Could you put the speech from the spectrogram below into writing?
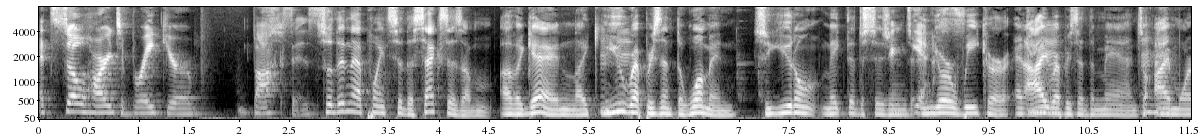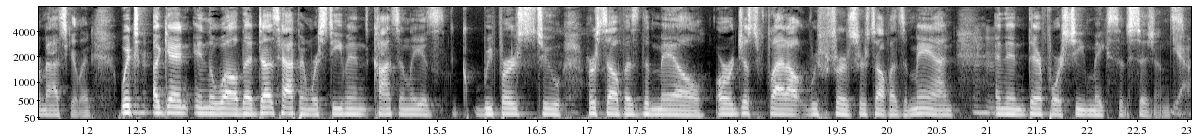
it's so hard to break your boxes. So then that points to the sexism of again, like you mm-hmm. represent the woman, so you don't make the decisions, and you're weaker, and I mm-hmm. represent the man, so I'm mm-hmm. more masculine. Which again, in the well, that does happen where Steven constantly is refers to herself as the male, or just flat out refers herself as a man, and then therefore she makes the decisions. yeah.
